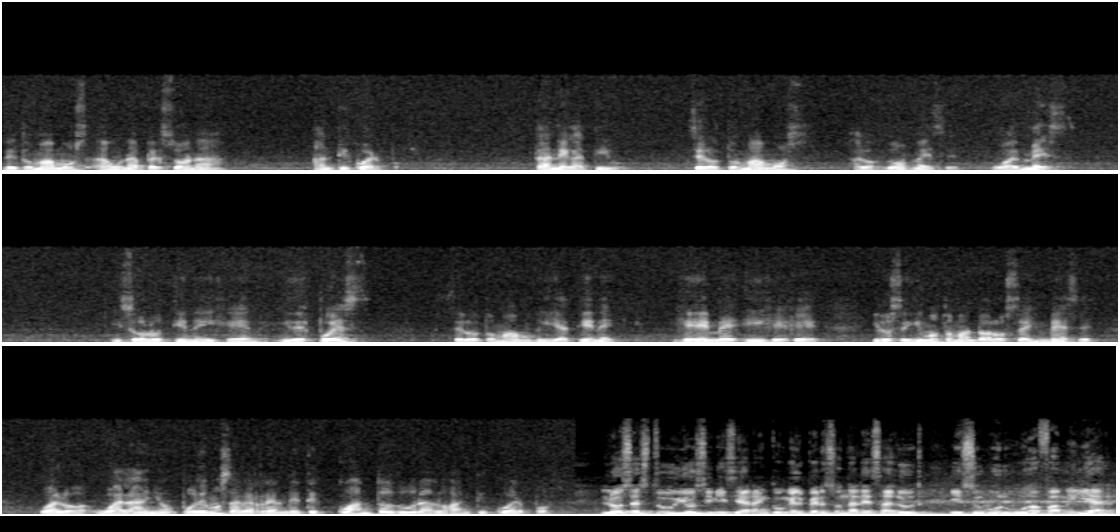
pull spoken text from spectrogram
le tomamos a una persona anticuerpos, está negativo, se lo tomamos a los dos meses o al mes, y solo tiene IgM. Y después se lo tomamos y ya tiene IgM y IgG. Y lo seguimos tomando a los seis meses o, o al año. Podemos saber realmente cuánto duran los anticuerpos. Los estudios iniciarán con el personal de salud y su burbuja familiar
